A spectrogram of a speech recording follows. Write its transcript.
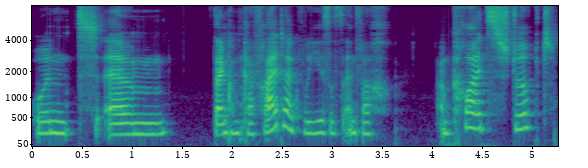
Und ähm, dann kommt Karfreitag, wo Jesus einfach am Kreuz stirbt.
